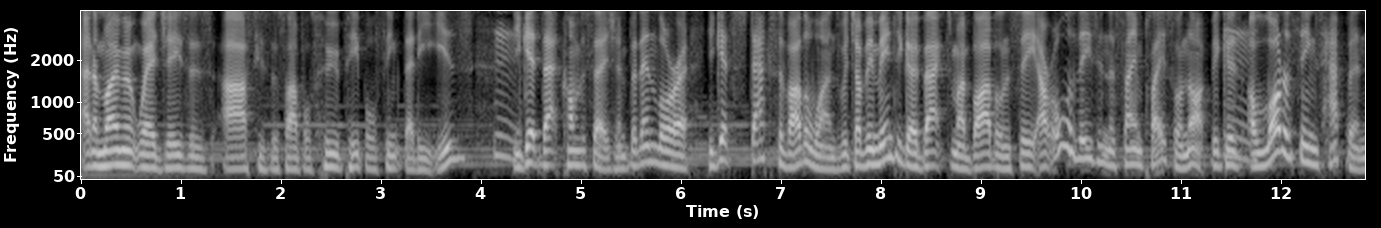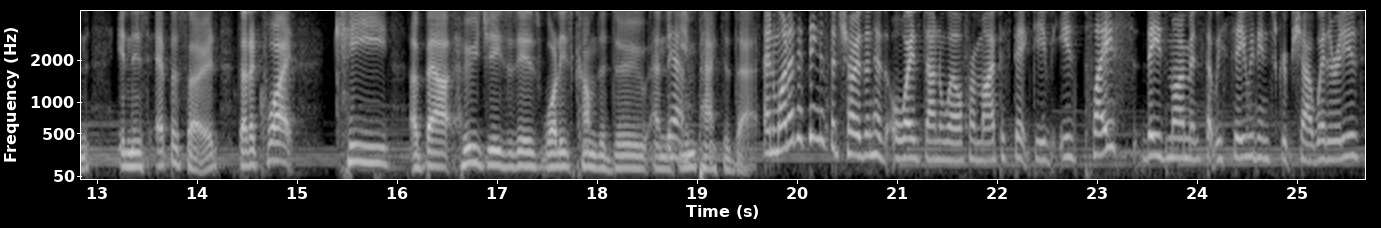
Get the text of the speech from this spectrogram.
at a moment where Jesus asks his disciples who people think that he is. Hmm. You get that conversation. But then, Laura, you get stacks of other ones, which I've been meaning to go back to my Bible and see are all of these in the same place or not? Because hmm. a lot of things happen in this episode that are quite key about who Jesus is, what he's come to do, and the Yeah. impact of that. And one of the things The Chosen has always done well, from my perspective, is place these moments that we see within Scripture, whether it is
